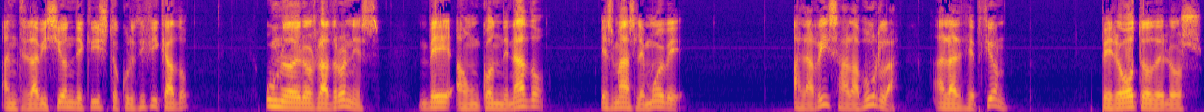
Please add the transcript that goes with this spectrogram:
Ante la visión de Cristo crucificado, uno de los ladrones ve a un condenado, es más, le mueve a la risa, a la burla, a la decepción, pero otro de los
